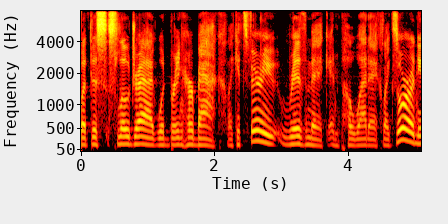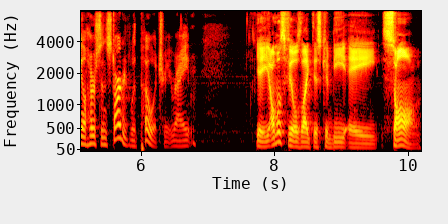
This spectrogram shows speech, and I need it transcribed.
But this slow drag would bring her back. Like it's very rhythmic and poetic. Like Zora Neale Hurston started with poetry, right? Yeah, it almost feels like this could be a song.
